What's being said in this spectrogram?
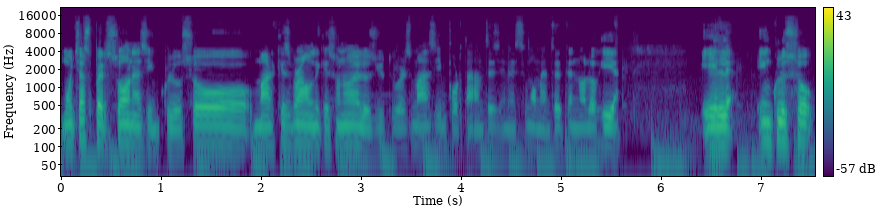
Muchas personas, incluso Marcus Brownlee, que es uno de los youtubers más importantes en este momento de tecnología, él incluso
